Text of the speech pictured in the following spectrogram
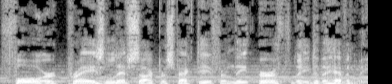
Four, praise lifts our perspective from the earthly to the heavenly.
